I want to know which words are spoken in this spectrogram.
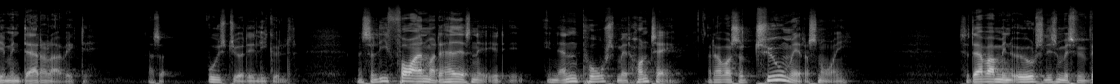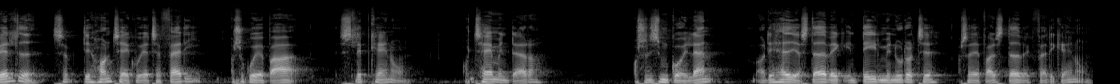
det er min datter, der er vigtig. Altså udstyr, det er ligegyldigt. Men så lige foran mig, der havde jeg sådan et, et, en anden pose med et håndtag, og der var så 20 meter snor i. Så der var min øvelse, ligesom hvis vi væltede, så det håndtag kunne jeg tage fat i, og så kunne jeg bare slippe kanonen og tage min datter, og så ligesom gå i land. Og det havde jeg stadigvæk en del minutter til, og så havde jeg faktisk stadigvæk fat i kanonen.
